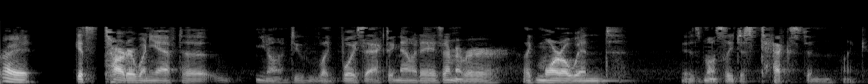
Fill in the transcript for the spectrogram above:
Right. gets harder when you have to you know do like voice acting nowadays. I remember like Morrowind is mostly just text and like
